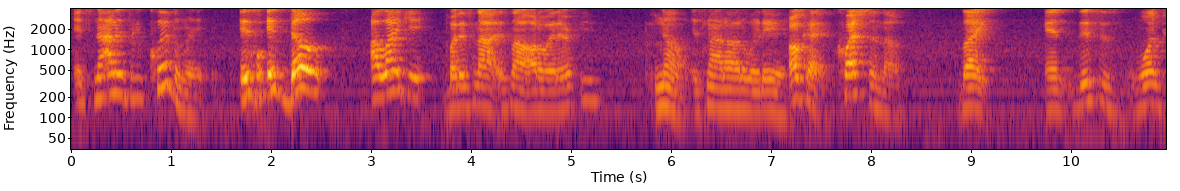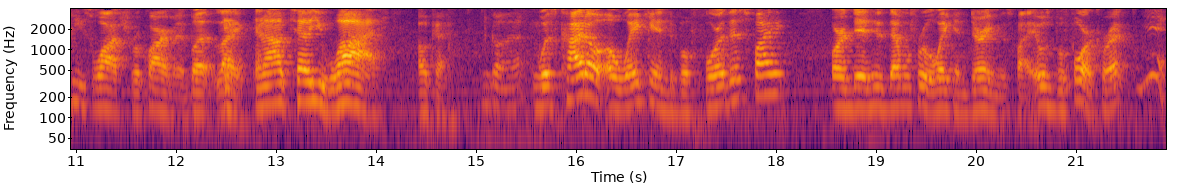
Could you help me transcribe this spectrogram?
it's not as equivalent. It's it's dope. I like it. But it's not. It's not all the way there for you. No, it's not all the way there. Okay, question though, like, and this is One Piece watch requirement, but like, and I'll tell you why. okay, Go ahead. was Kaido awakened before this fight, or did his Devil Fruit awaken during this fight? It was before, correct? Yeah.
